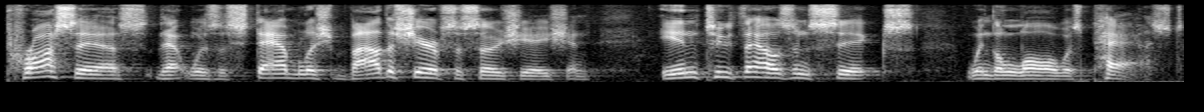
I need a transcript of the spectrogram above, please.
process that was established by the Sheriff's Association in 2006 when the law was passed.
